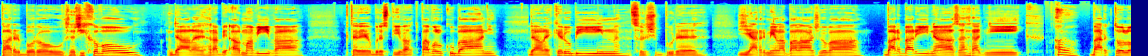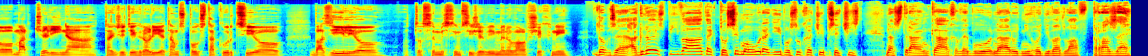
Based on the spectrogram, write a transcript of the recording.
Barborou Řeřichovou, dále hrabě Almavíva, kterého bude zpívat Pavol Kubáň, dále Kerubín, což bude Jarmila Balážová, Barbarína, Zahradník, Ano, Bartolo, Marcellina, takže těch rolí je tam spousta. Curcio, Basilio, to se myslím si, že vyjmenoval všechny. Dobře, a kdo je zpívá, tak to si mohou raději posluchači přečíst na stránkách webu Národního divadla v Praze,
